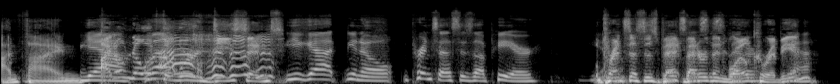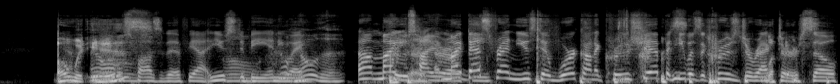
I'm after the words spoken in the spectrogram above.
I'm fine. yeah. I don't know if Well, the word decent. You got you know princesses up here. You know, Princess is be- Princess better is than Royal. Caribbean. Yeah. Oh, it I'm is. positive. Yeah, it used to be I don't anyway. know the Um, my cruise my best friend used to work on a cruise ship, and he was a cruise director. So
